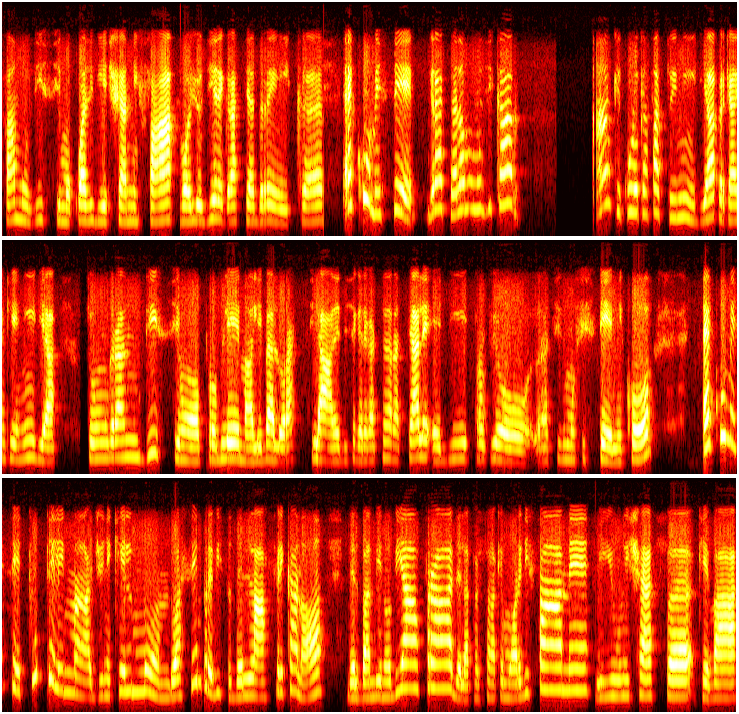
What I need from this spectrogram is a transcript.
famosissimo quasi dieci anni fa, voglio dire grazie a Drake, è come se grazie alla musica anche quello che ha fatto i media, perché anche i media un grandissimo problema a livello razziale, di segregazione razziale e di proprio razzismo sistemico, è come se tutte le immagini che il mondo ha sempre visto dell'Africa, no? del bambino Biafra, della persona che muore di fame, di UNICEF che va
